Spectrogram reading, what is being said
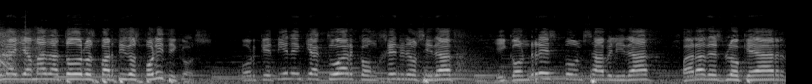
Una llamada a todos los partidos políticos, porque tienen que actuar con generosidad y con responsabilidad para desbloquear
